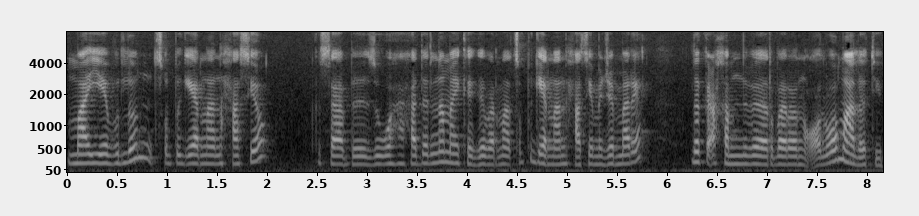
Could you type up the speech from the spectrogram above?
ما يبلون صب جيرنا نحاسيو. كساب زوها حدلنا ما يكجبرنا صب جيرنا نحاسيو مجمريا. لك أخم نبربرن قلو مالتيو.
